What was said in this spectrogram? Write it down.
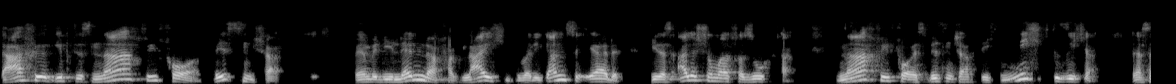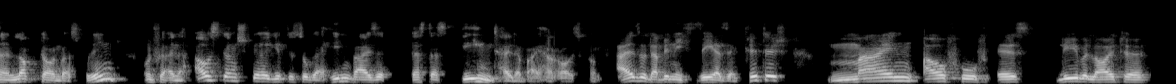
Dafür gibt es nach wie vor wissenschaftlich, wenn wir die Länder vergleichen über die ganze Erde, die das alles schon mal versucht haben, nach wie vor ist wissenschaftlich nicht gesichert, dass ein Lockdown was bringt. Und für eine Ausgangssperre gibt es sogar Hinweise, dass das Gegenteil dabei herauskommt. Also da bin ich sehr, sehr kritisch. Mein Aufruf ist, liebe Leute,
